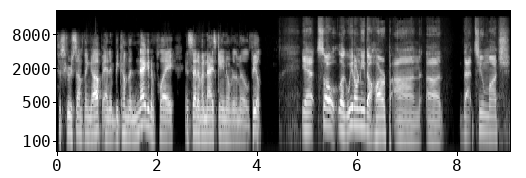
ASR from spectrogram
to screw something up, and it becomes a negative play instead of a nice gain over the middle of the field. Yeah. So look, we don't need to harp on uh, that too much,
